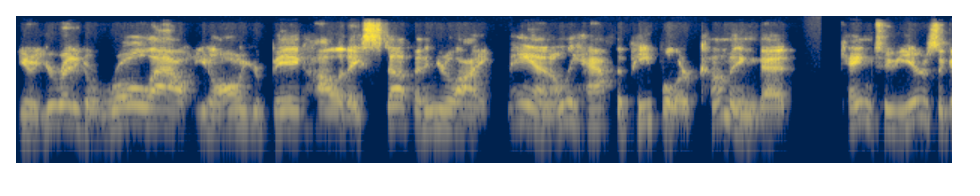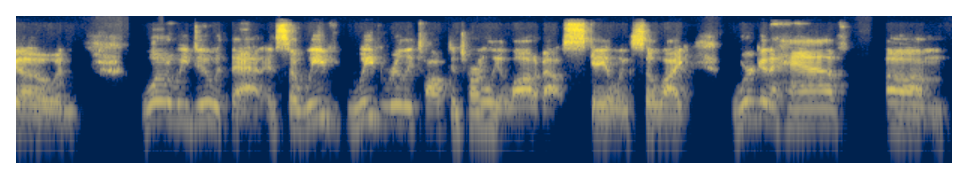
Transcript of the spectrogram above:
you know, you're ready to roll out, you know, all your big holiday stuff. And then you're like, man, only half the people are coming that came two years ago and what do we do with that and so we've we've really talked internally a lot about scaling so like we're going to have um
